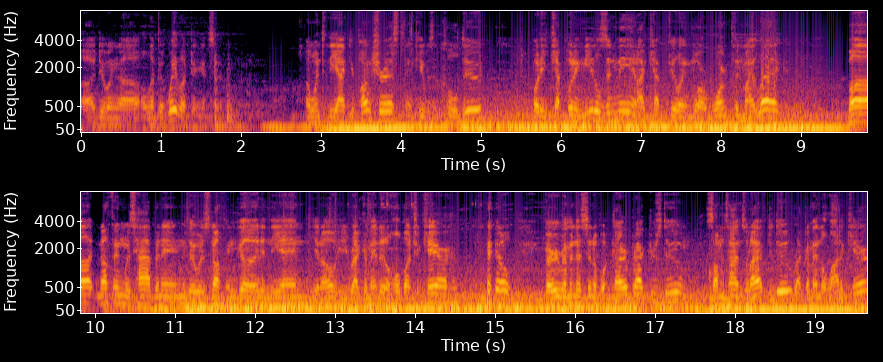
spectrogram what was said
uh, doing a Olympic weightlifting incident. I went to the acupuncturist, and he was a cool dude, but he kept putting needles in me, and I kept feeling more warmth in my leg. But nothing was happening. There was nothing good in the end. You know, he recommended a whole bunch of care. You know, very reminiscent of what chiropractors do. Sometimes what I have to do, recommend a lot of care.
